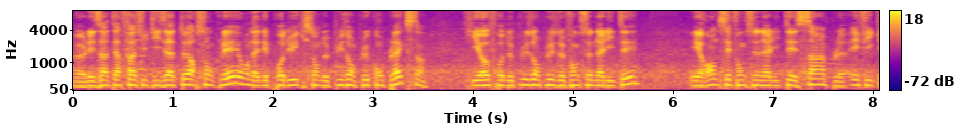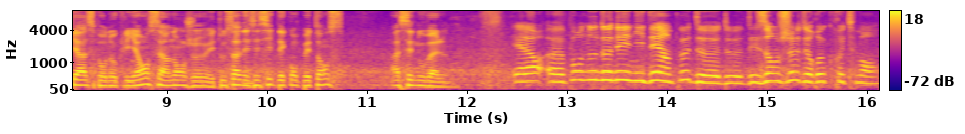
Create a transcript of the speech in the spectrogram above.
Euh, les interfaces utilisateurs sont clés. On a des produits qui sont de plus en plus complexes, qui offrent de plus en plus de fonctionnalités. Et rendre ces fonctionnalités simples, efficaces pour nos clients, c'est un enjeu. Et tout ça nécessite des compétences assez nouvelles. Et alors, euh, pour nous donner une idée un peu des enjeux de recrutement,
